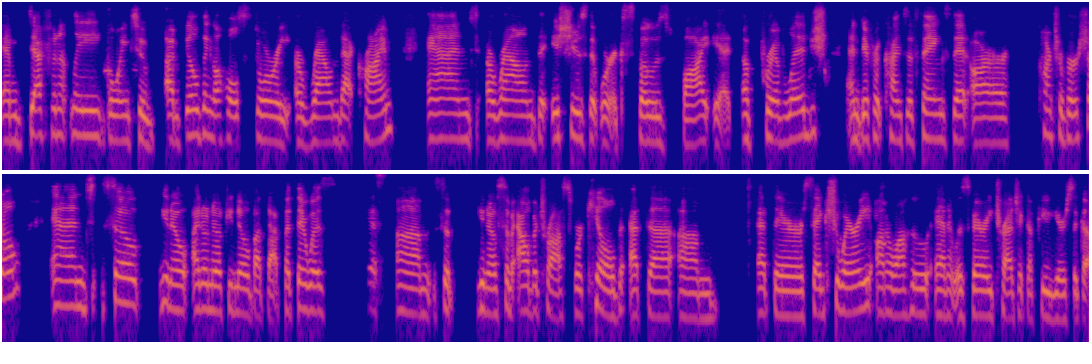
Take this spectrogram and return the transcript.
am definitely going to i'm building a whole story around that crime and around the issues that were exposed by it of privilege and different kinds of things that are controversial. And so, you know, I don't know if you know about that, but there was yes, um, so you know, some albatross were killed at the um, at their sanctuary on Oahu, and it was very tragic a few years ago.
